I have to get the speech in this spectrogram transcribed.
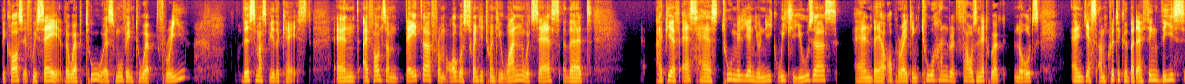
Because if we say the web 2 is moving to web 3, this must be the case. And I found some data from August 2021, which says that IPFS has 2 million unique weekly users and they are operating 200,000 network nodes. And yes, I'm critical, but I think these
